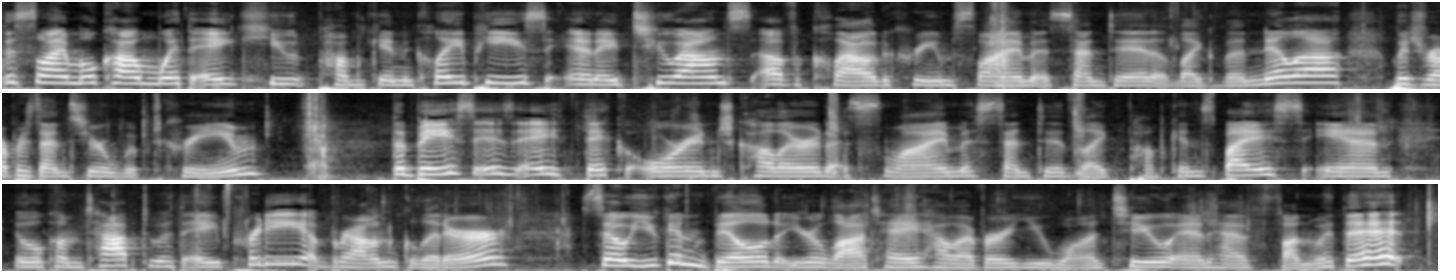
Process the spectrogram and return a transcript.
The slime will come with a cute pumpkin clay piece and a 2 ounce of cloud cream slime scented like vanilla, which represents your whipped cream. The base is a thick orange colored slime scented like pumpkin spice, and it will come topped with a pretty brown glitter. So you can build your latte however you want to and have fun with it.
